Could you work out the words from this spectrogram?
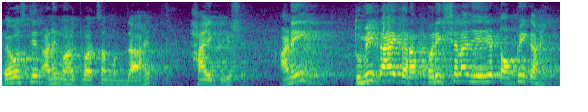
व्यवस्थित आणि महत्त्वाचा मुद्दा आहे हा एक विषय. आणि तुम्ही काय करा परीक्षेला जे जे टॉपिक आहे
